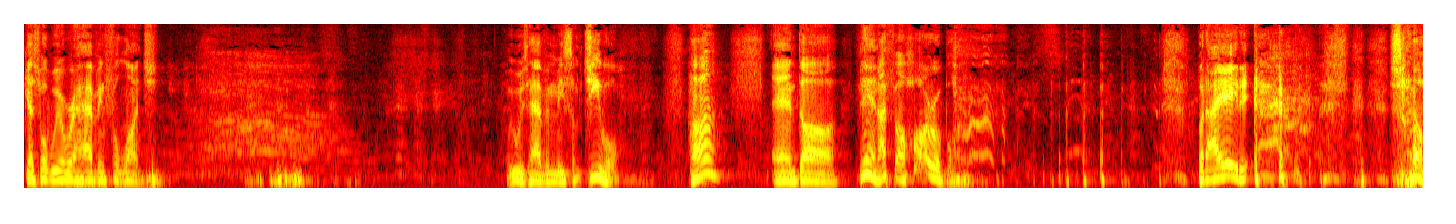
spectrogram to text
guess what we were having for lunch? We was having me some chivo huh? And uh, man, I felt horrible. but I ate it. so,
